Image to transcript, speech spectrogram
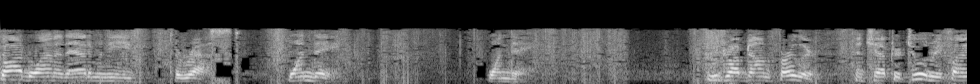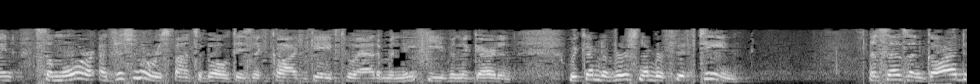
God wanted Adam and Eve to rest. One day. One day. We drop down further in chapter 2, and we find some more additional responsibilities that God gave to Adam and Eve in the garden. We come to verse number 15. It says, And God,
